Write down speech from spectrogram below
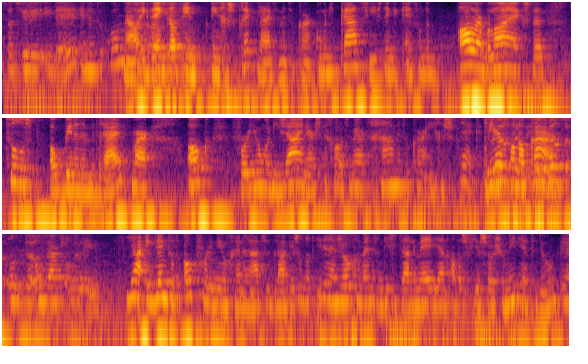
Is dat jullie idee in de toekomst? Nou, ik denk dat in, in gesprek blijven met elkaar. Communicatie is denk ik een van de allerbelangrijkste tools, ook binnen een bedrijf. Maar ook voor jonge designers en grote merken. Ga met elkaar in gesprek. Leer van elkaar. Je bedoelt de, on- de ontwerpers onderling. Ja, ik denk dat ook voor de nieuwe generatie het belangrijk is. Omdat iedereen zo gewend is aan digitale media en alles via social media te doen. Ja.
